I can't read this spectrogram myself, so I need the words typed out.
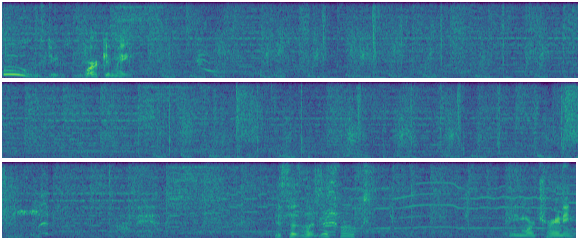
Woo! This dude is working me. This doesn't look good, folks. I need more training.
